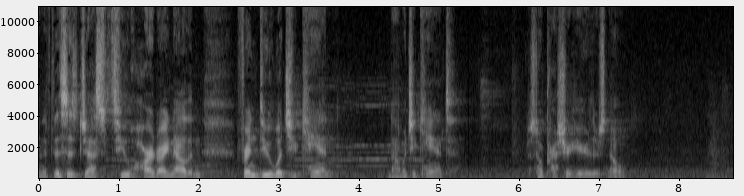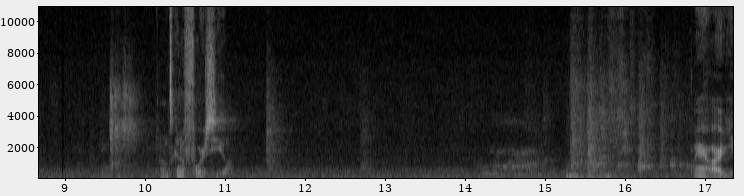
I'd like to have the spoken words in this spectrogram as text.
And if this is just too hard right now, then friend, do what you can, not what you can't. There's no pressure here. There's no, no one's going to force you. Where are you?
